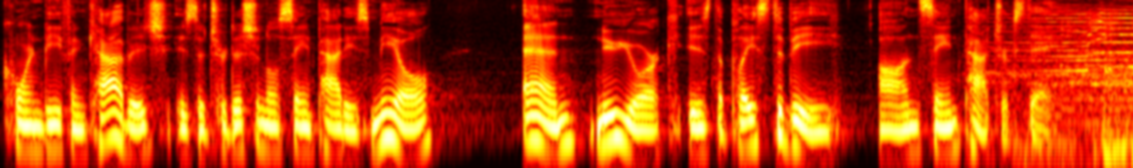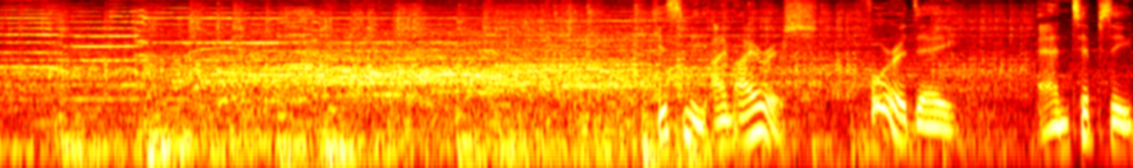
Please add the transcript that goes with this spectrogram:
Corned beef and cabbage is the traditional St. Patty's meal, and New York is the place to be on St. Patrick's Day. Kiss Me, I'm Irish, for a day, and tipsy.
